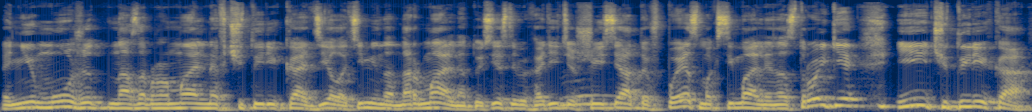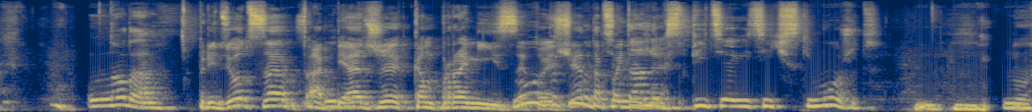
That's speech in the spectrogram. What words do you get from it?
не может нас нормально в 4К делать. Именно нормально. То есть, если вы хотите 60 FPS, максимальной настройки и 4К. Ну да. Придется, опять же, компромиссы. Ну, То есть это Titan понижает... XP теоретически может. Ну.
